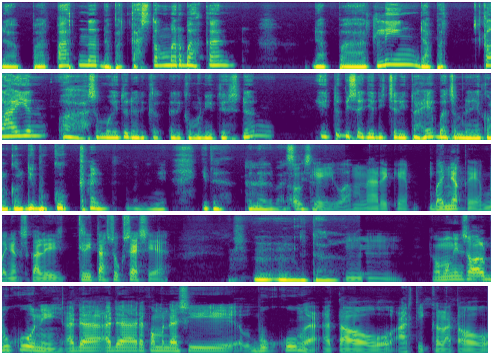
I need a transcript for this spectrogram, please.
dapat partner, dapat customer bahkan dapat link, dapat klien, wah semua itu dari dari komunitas dan itu bisa jadi cerita hebat sebenarnya kalau kalau dibukukan sebenarnya gitu benar. Oke, okay. wah menarik ya. Banyak ya, banyak sekali cerita sukses ya. Mm -mm, betul. Hmm. Ngomongin soal buku nih, ada ada rekomendasi buku nggak atau artikel atau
